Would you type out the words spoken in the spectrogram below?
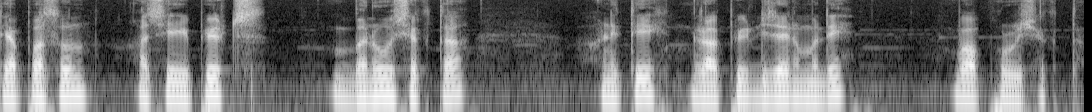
त्यापासून असे इफेक्ट्स बनवू शकता आणि ते ग्राफिक डिझाईनमध्ये वापरू शकता.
